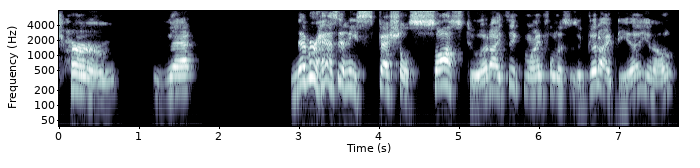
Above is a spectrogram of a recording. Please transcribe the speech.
term that never has any special sauce to it. I think mindfulness is a good idea, you know.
